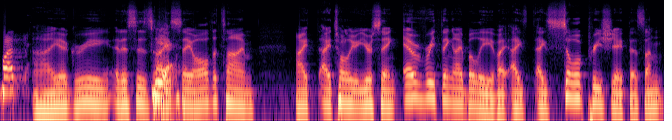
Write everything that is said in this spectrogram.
but i agree. This is yeah. i say all the time I, I totally you're saying everything I believe. I, I, I so appreciate this. I'm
